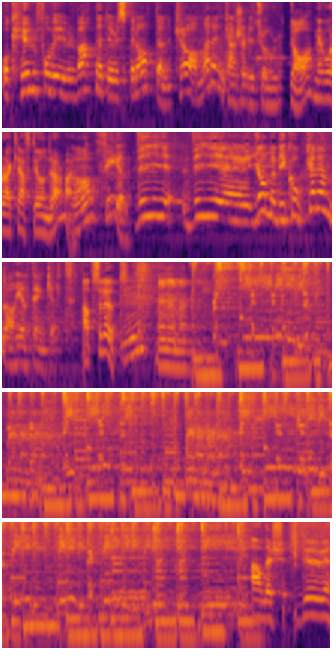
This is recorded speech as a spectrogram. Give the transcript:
Och hur får vi ur vattnet ur spenaten? Kramar den kanske du tror? ja med våra kraftiga underarmar. Ja, fel. Vi, vi, eh, ja men vi kokar den då helt enkelt. Absolut. Anders, du,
